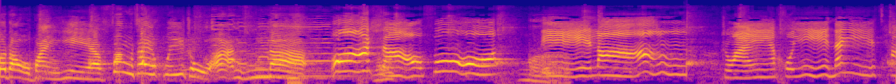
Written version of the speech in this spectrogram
喝到半夜，方才回转呐、我少妇李郎转回内舱，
